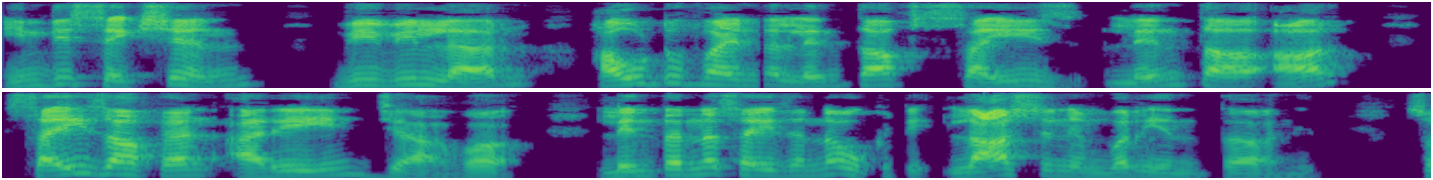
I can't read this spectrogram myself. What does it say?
In this section we will learn how to find the length of size length or size of an array in java. Length అన్న సైజ్ అన్న ఒకటి. లాస్ట్ నెంబర్ ఎంత అనేది. సో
